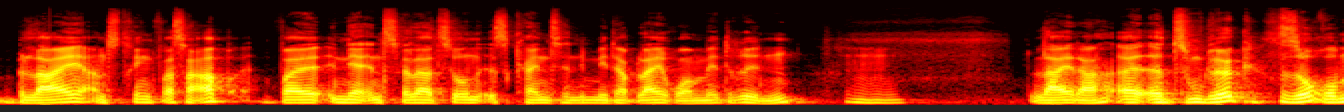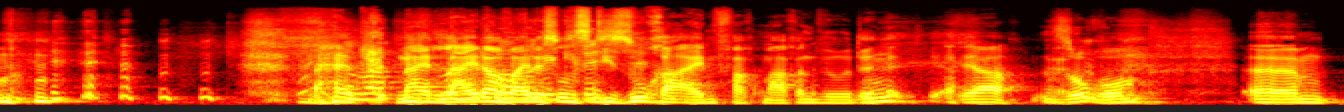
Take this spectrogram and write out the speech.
Blei ans Trinkwasser ab, weil in der Installation ist kein Zentimeter Bleirohr mehr drin. Mhm. Leider, äh, äh zum Glück, so rum. nein, nein leider, weil es uns die Suche einfach machen würde. Ja, so rum. Ähm,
